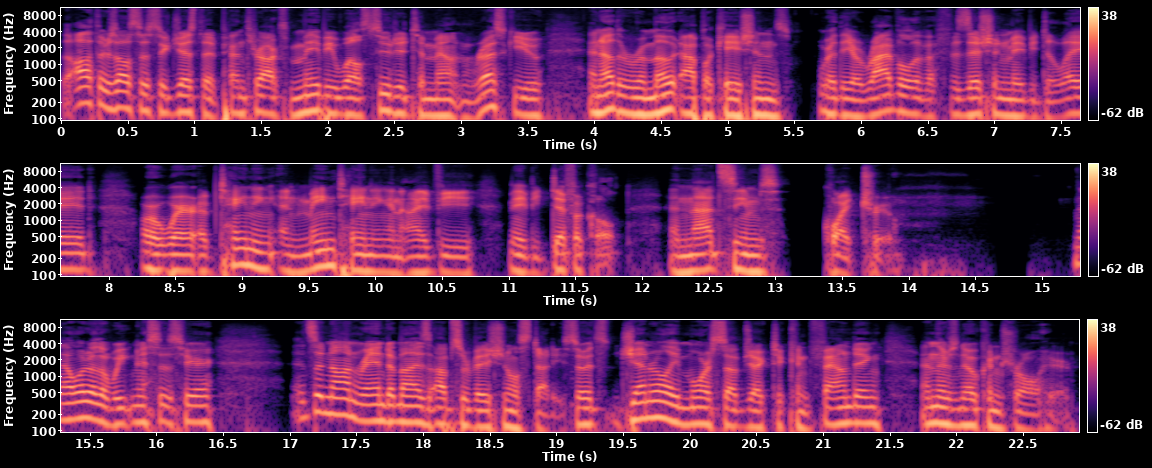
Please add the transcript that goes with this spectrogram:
The authors also suggest that Penthrox may be well suited to mountain rescue and other remote applications where the arrival of a physician may be delayed or where obtaining and maintaining an IV may be difficult, and that seems quite true. Now, what are the weaknesses here? It's a non randomized observational study, so it's generally more subject to confounding, and there's no control here.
